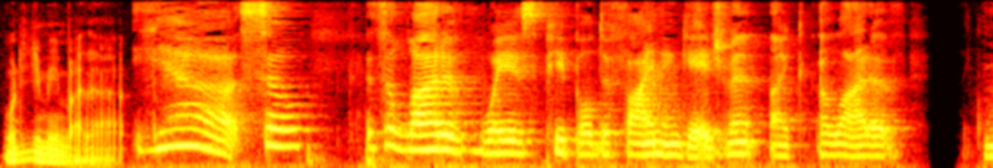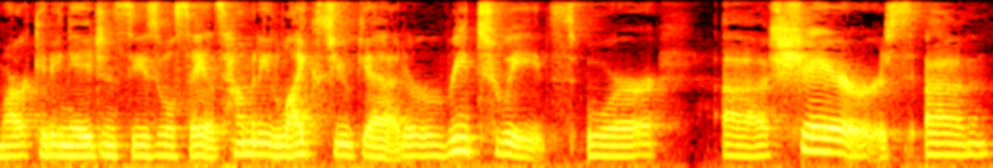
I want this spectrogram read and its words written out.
What did you mean by that? Yeah, so it's a lot of ways people define engagement. Like a lot of marketing agencies will say it's how many likes you get, or retweets, or uh, shares, um,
